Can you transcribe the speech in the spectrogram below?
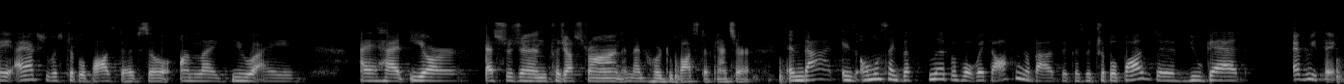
I actually was triple positive. So unlike you, I I had ER, estrogen, progesterone, and then HER2 positive cancer. And that is almost like the flip of what we're talking about because with triple positive, you get everything.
